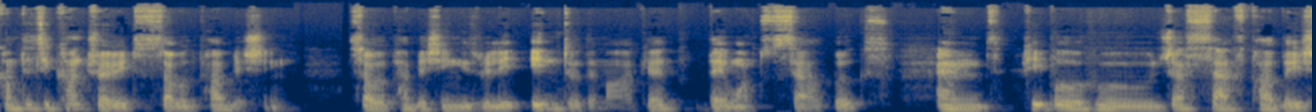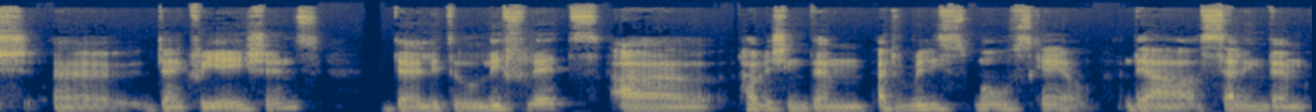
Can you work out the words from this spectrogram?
completely contrary to Sower Publishing. Sower Publishing is really into the market, they want to sell books. And people who just self publish uh, their creations, their little leaflets, are publishing them at a really small scale. They are selling them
